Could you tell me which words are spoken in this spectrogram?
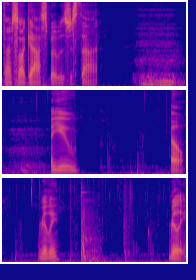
thought I saw gas, but it was just that. Are you... Oh. Really? Really?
